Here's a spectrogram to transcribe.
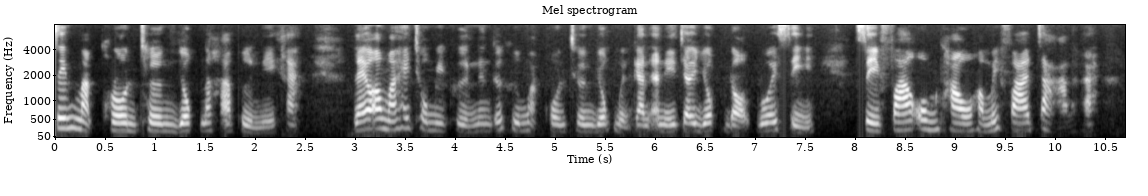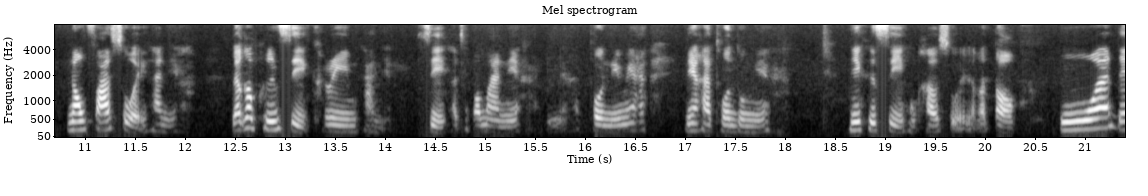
สิ้นหมักโครนเชิงยกนะคะ ผืนนี้ค่ะ แล้วเอามาให้ชมอีกผืนหนึ่งก็คือหมักโครนเชิงยกเหมือนกัน อันนี้จะยกดอกด้วยสี สีฟ้าอมเทาค่ะไม่ฟ้าจ๋านะคะ น้องฟ้าสวยค่ะเนี่ยค่ะ แล้วก็พื้นสีครีมค่ะเนี่ยสีเขาจะประมาณนี้ค่ะเห็นไหมคะโทนนี้ไหมคะเนี่ยค่ะโทนตรงนี้ค่ะ นี่คือสีของเขาสวยแล้วก็ต่อหัวแด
